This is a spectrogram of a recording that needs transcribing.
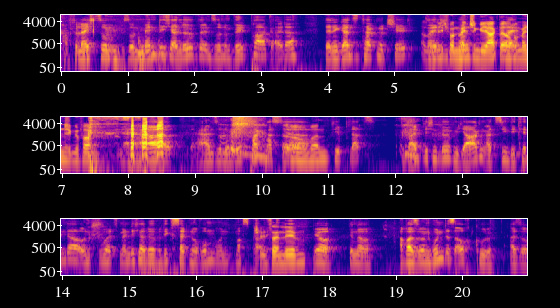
ah, vielleicht so ein, so ein männlicher Löwe in so einem Wildpark, Alter, der den ganzen Tag nur chillt. Also nicht die- von Menschen gejagt, aber von Menschen gefangen. Ja, ja, in so einem Wildpark hast du ja Oh, Mann. viel Platz. Die weiblichen Löwen jagen, erziehen die Kinder und du als männlicher Löwe liegst halt nur rum und machst gar nichts. sein Leben. Ja, genau. Aber so ein Hund ist auch cool. Also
